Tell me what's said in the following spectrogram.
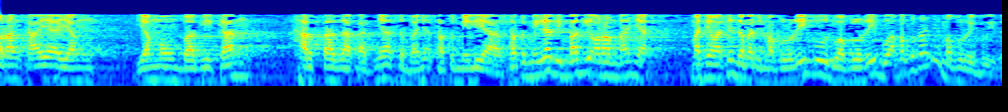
orang kaya yang yang membagikan harta zakatnya sebanyak satu miliar. Satu miliar dibagi orang banyak. Masing-masing dapat lima puluh ribu, dua puluh ribu, apa gunanya lima puluh ribu itu?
